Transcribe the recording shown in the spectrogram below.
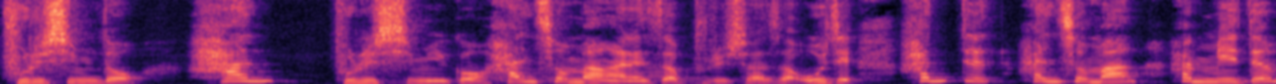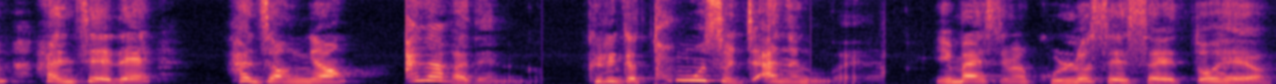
부르심도 한 부르심이고 한 소망 안에서 부르셔서 오직 한 뜻, 한 소망, 한 믿음, 한 세례, 한 성령 하나가 되는 거. 그러니까 통옷을 짜는 거예요. 이 말씀을 골로새서에 또 해요.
